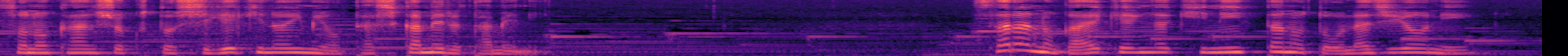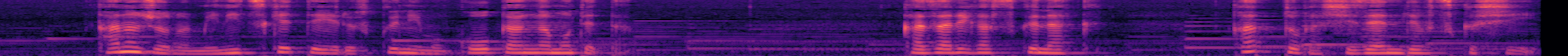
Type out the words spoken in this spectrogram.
その感触と刺激の意味を確かめるために。サラの外見が気に入ったのと同じように、彼女の身につけている服にも好感が持てた。飾りが少なく、カットが自然で美しい。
